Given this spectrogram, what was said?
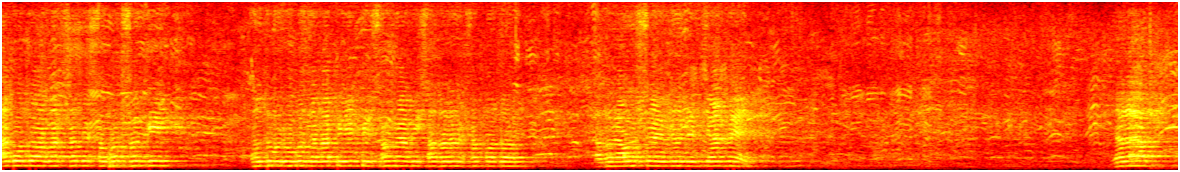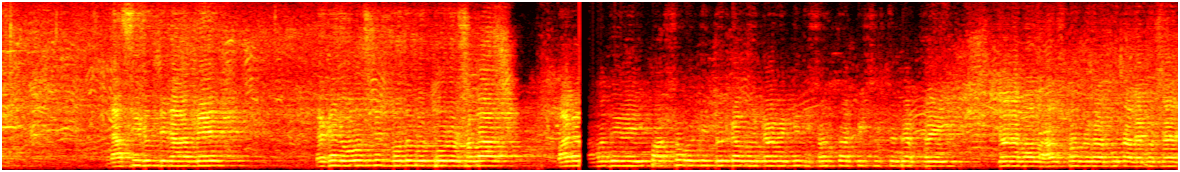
আগত আমার সাথে সফর সঙ্গী, মধুপুর উপজেলা বিএনপি সংগ্রামী সাধারণ সম্পাদক এবং অবশ্যই ইউনিয়নের চেয়ারম্যান। যারা নাসির উদ্দিন আহমেদ, এখানে উপস্থিত মধুপুর পৌরসভার আমাদের এই পার্শ্ববর্তী দুর্গাপুর গ্রামের কৃষি সন্তান, বিশিষ্ট ব্যবসায়ী, জনাব আল হাস খন্দকার বসেন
